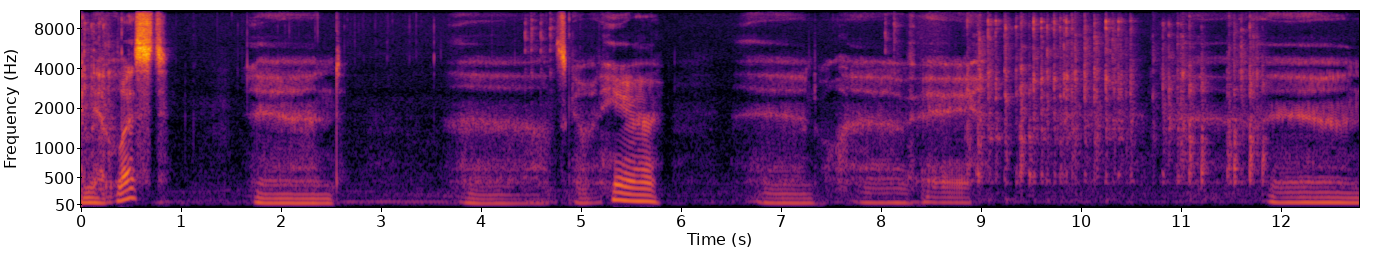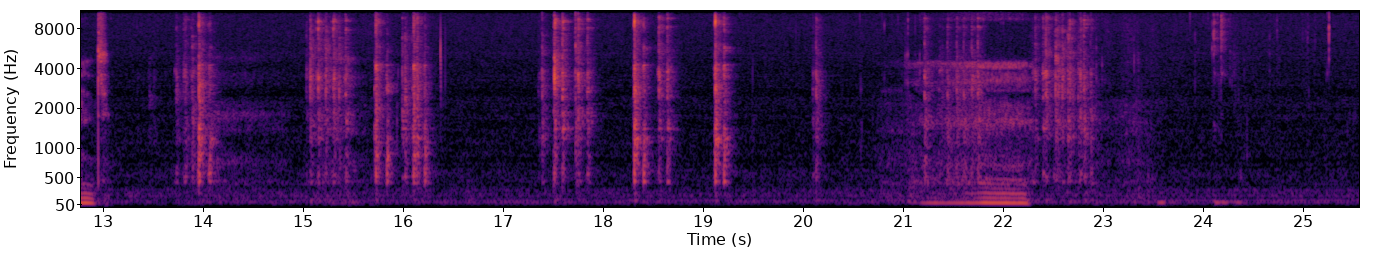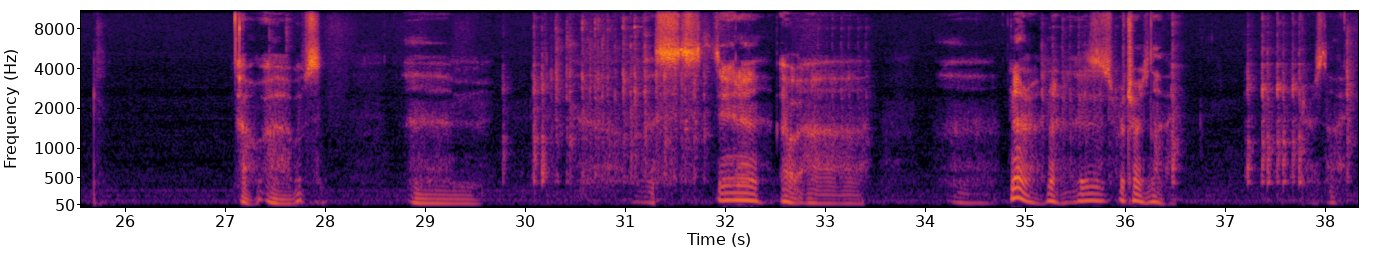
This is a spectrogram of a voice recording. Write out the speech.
init list. And uh, let's go in here and we'll have a and Oh, uh, whoops. Um, this. Oh, uh, uh, no, no, no. This is, returns nothing. Returns nothing.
